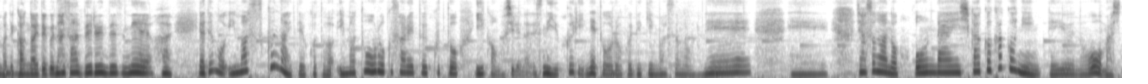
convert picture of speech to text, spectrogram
まで考えてくださってるんですね。うん、はい。いやでも今少ないということは今登録されていくといいかもしれないですね。ゆっくりね登録できますもんね。うんえー、じゃあそのあのオンライン資格確認っていうのを、まあ、ス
